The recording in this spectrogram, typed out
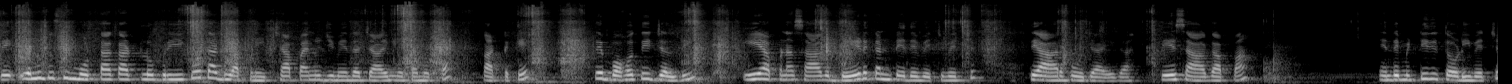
ਤੇ ਇਹਨੂੰ ਤੁਸੀਂ ਮੋਟਾ ਕੱਟ ਲਓ, ਬਰੀਕ, ਉਹ ਤੁਹਾਡੀ ਆਪਣੀ ਇੱਛਾ, ਆਪਾਂ ਇਹਨੂੰ ਜਿਵੇਂ ਦਾ ਚਾਹੇ ਮੋਟਾ ਮੋਟਾ ਕੱਟ ਕੇ ਤੇ ਬਹੁਤ ਹੀ ਜਲਦੀ ਇਹ ਆਪਣਾ ਸਾਗ ਡੇਢ ਘੰਟੇ ਦੇ ਵਿੱਚ ਵਿੱਚ ਤਿਆਰ ਹੋ ਜਾਏਗਾ ਤੇ ਇਹ ਸਾਗ ਆਪਾਂ ਇਹਦੇ ਮਿੱਟੀ ਦੀ ਤੌੜੀ ਵਿੱਚ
